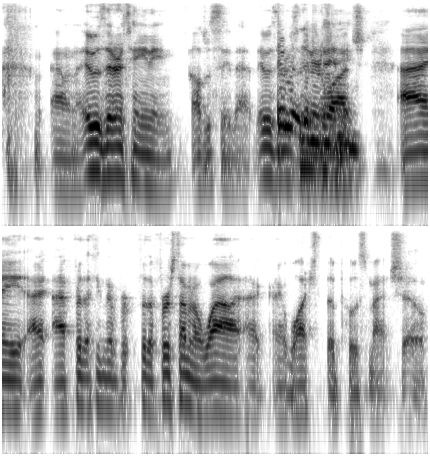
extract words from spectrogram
I don't know. It was entertaining. I'll just say that it was it entertaining, was entertaining. to watch. I, I, I, for the, I think for, for the first time in a while, I, I watched the post match show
